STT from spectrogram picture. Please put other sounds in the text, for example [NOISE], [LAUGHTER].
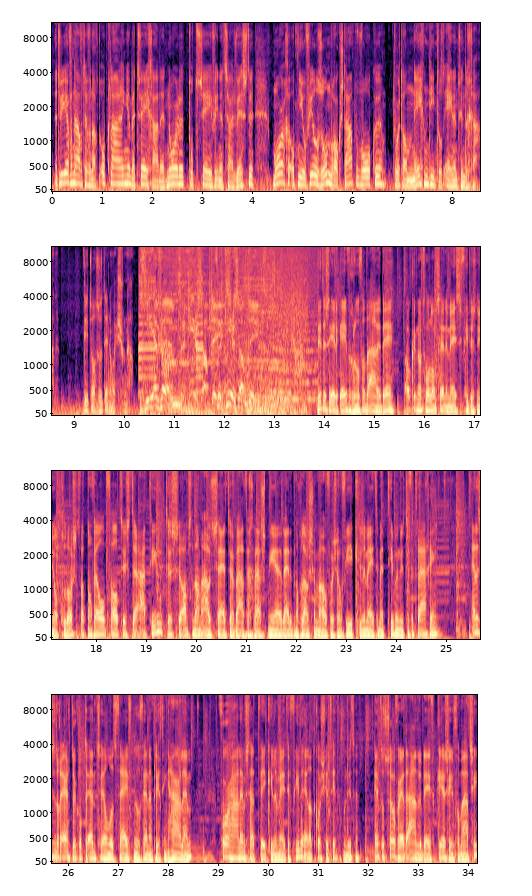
Het weer vanavond en vannacht opklaringen. Bij 2 graden in het noorden tot 7 in het zuidwesten. Morgen opnieuw veel zon, maar ook stapelwolken. Het wordt dan 19 tot 21 graden. Dit was het NOS Journaal. ZFM, verkeersupdate. verkeersupdate. Dit is Erik Evengroen van de AWB. Ook in Noord-Holland zijn de meeste files nu opgelost. Wat nog wel opvalt is de A10. Tussen Amsterdam Oud-Zuid en Watergraafsmeer rijdt het nog langzaam over zo'n 4 kilometer met 10 minuten vertraging. En het is nog erg druk op de N205 Milvenum richting Haarlem. Voor Haarlem staat 2 kilometer file en dat kost je 20 minuten. En tot zover de ANWB Verkeersinformatie.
